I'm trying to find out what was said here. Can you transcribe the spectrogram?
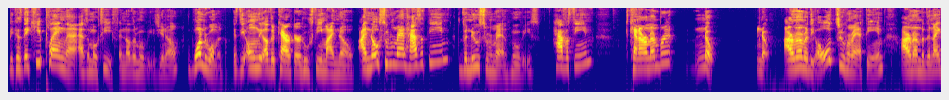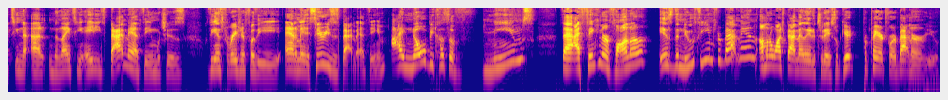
because they keep playing that as a motif in other movies, you know? Wonder Woman is the only other character whose theme I know. I know Superman has a theme. The new Superman movies have a theme. Can I remember it? No. No. I remember the old Superman theme. I remember the 19 uh, the 1980s Batman theme, which is the inspiration for the animated series' is Batman theme. I know because of memes that I think Nirvana is the new theme for Batman. I'm gonna watch Batman later today, so get prepared for a Batman review.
